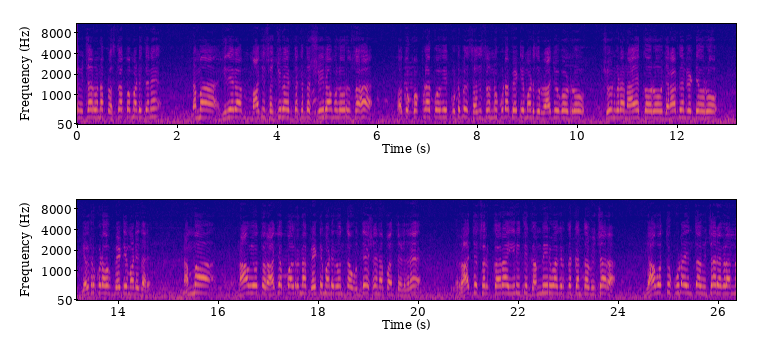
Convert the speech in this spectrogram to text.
ಈ ವಿಚಾರವನ್ನು ಪ್ರಸ್ತಾಪ ಮಾಡಿದ್ದೇನೆ. ನಮ್ಮ ಹಿರಿಯರ ಮಾಜಿ ಸಚಿವರಾಗಿರ್ತಕ್ಕಂಥ ಶ್ರೀರಾಮುಲು ಅವರು ಸಹ ಅವತ್ತು ಕೊಪ್ಪಳಕ್ಕೆ ಹೋಗಿ ಕುಟುಂಬದ ಸದಸ್ಯರನ್ನು ಕೂಡ ಭೇಟಿ ಮಾಡಿದ್ರು. ರಾಜೇಗೌಡರು, ಶಿವನಗೌಡ ನಾಯಕ್ ಅವರು, ಜನಾರ್ದನ್ ರೆಡ್ಡಿ ಅವರು ಎಲ್ಲರೂ ಕೂಡ ಹೋಗಿ ಭೇಟಿ ಮಾಡಿದ್ದಾರೆ. ನಮ್ಮ ನಾವು ಇವತ್ತು ರಾಜ್ಯಪಾಲರನ್ನ ಭೇಟಿ ಮಾಡಿರುವಂಥ ಉದ್ದೇಶ ಏನಪ್ಪ ಅಂತ ಹೇಳಿದ್ರೆ ರಾಜ್ಯ ಸರ್ಕಾರ ಈ ರೀತಿ ಗಂಭೀರವಾಗಿರ್ತಕ್ಕಂಥ ವಿಚಾರ, ಯಾವತ್ತೂ ಕೂಡ ಇಂಥ ವಿಚಾರಗಳನ್ನ,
